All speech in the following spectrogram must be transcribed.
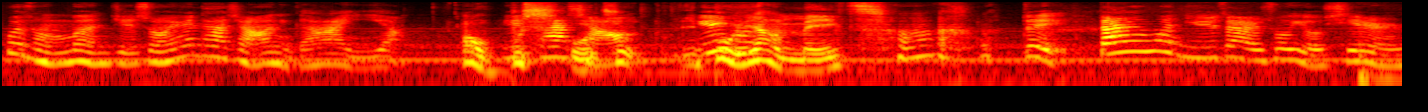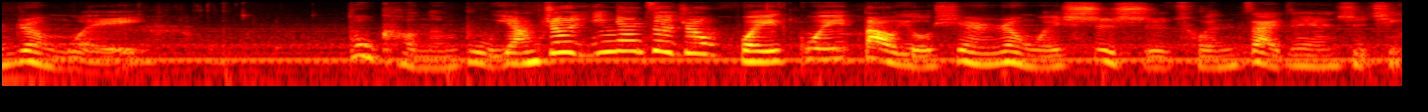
为什么不能接受？因为他想要你跟他一样。哦，不是，我就不一样，没差。对，但是问题就在于说，有些人认为。”不可能不一样，就应该这就回归到有些人认为事实存在这件事情。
